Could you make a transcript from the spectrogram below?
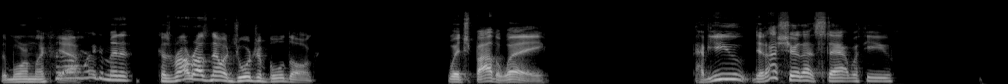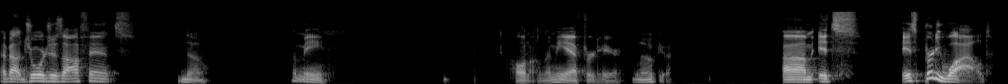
the more I'm like, oh, Yeah. wait a minute. Because Rara's now a Georgia Bulldog. which by the way, have you did I share that stat with you about Georgia's offense? No. Let me hold on, let me effort here. Okay. Um, it's it's pretty wild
